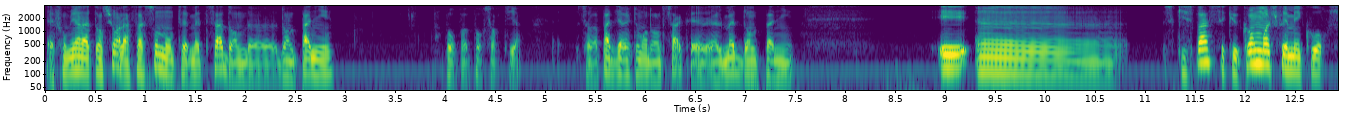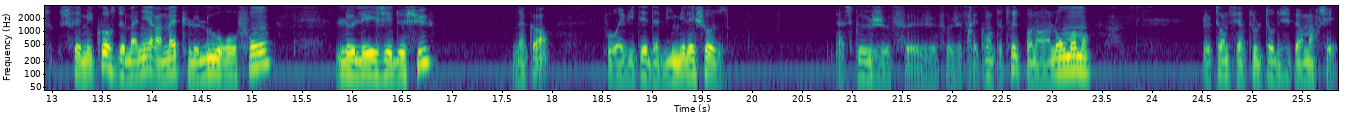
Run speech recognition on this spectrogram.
elles font bien attention à la façon dont elles mettent ça dans le, panier pour, pour sortir. Ça va pas directement dans le sac, elles, le mettent dans le panier. Et ce qui se passe, c'est que quand moi je fais mes courses, je fais mes courses de manière à mettre le lourd au fond, le léger dessus, d'accord Pour éviter d'abîmer les choses. Parce que je, fréquente le truc pendant un long moment. Le temps de faire tout le tour du supermarché.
